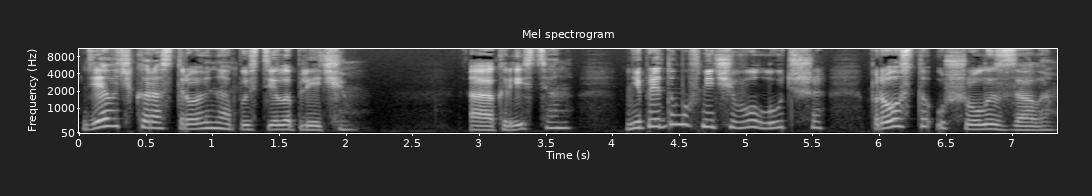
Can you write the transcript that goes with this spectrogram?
Девочка расстроенно опустила плечи. А Кристиан, не придумав ничего лучше, просто ушел из зала.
